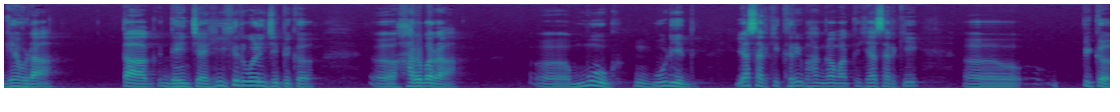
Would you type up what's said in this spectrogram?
घेवडा ताग धेंच्या ही हिरवळीची पिकं हरभरा मूग उडीद यासारखी खरीप हंगामात ह्यासारखी पिकं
